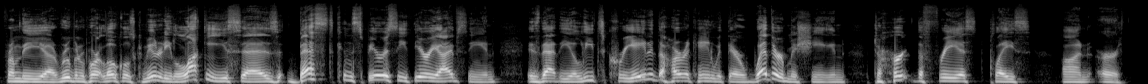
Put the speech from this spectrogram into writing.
From the uh, Rubin Report Locals community, Lucky says best conspiracy theory I've seen is that the elites created the hurricane with their weather machine to hurt the freest place on earth.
